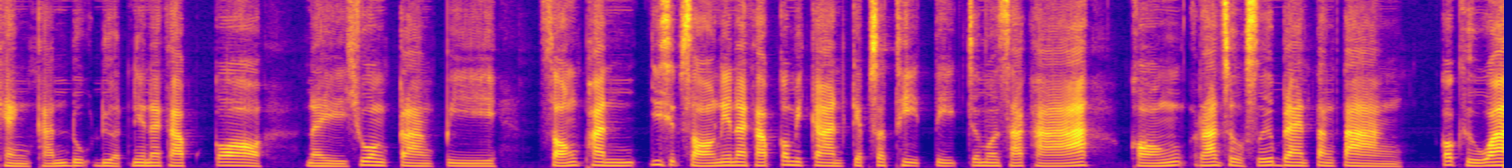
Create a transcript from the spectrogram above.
แข่งขันดุเดือดเนี่ยนะครับ ก็ในช่วงกลางปี 2022นี่นะครับ ก็มีการเก็บสถิติจำนวนสาขาของร้านสะดวกซื้อแบรนด์ต่างๆ ก็คือว่า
